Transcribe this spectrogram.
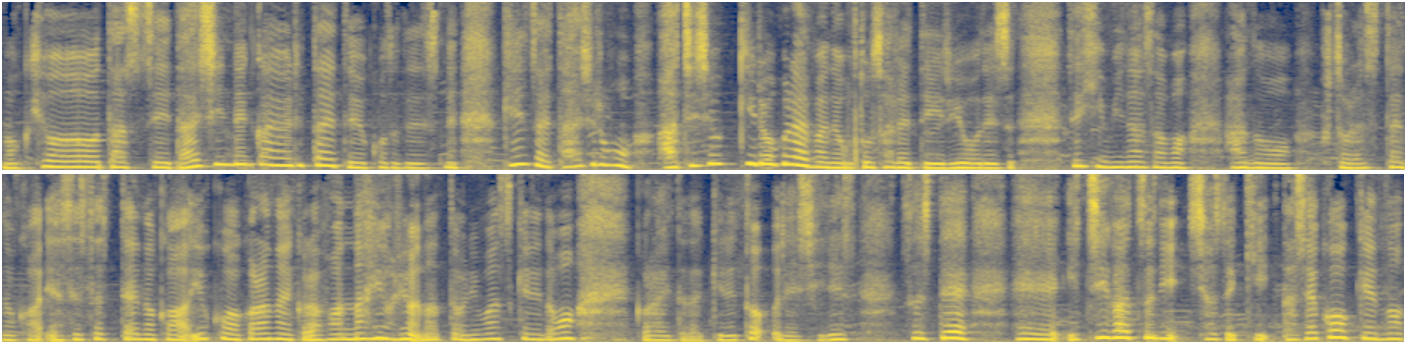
目標達成大新年会をやりたいということでですね、現在体重の方80キロぐらいまで落とされているようです。ぜひ皆様、あの、太らせたいのか、痩せさせたいのか、よくわからないクラファン内容にはなっておりますけれども、ご覧いただけると嬉しいです。そして、えー、1月に書籍、他者貢献の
